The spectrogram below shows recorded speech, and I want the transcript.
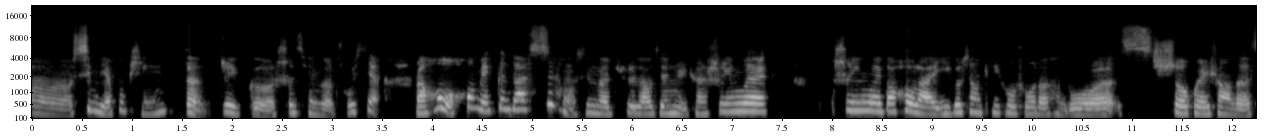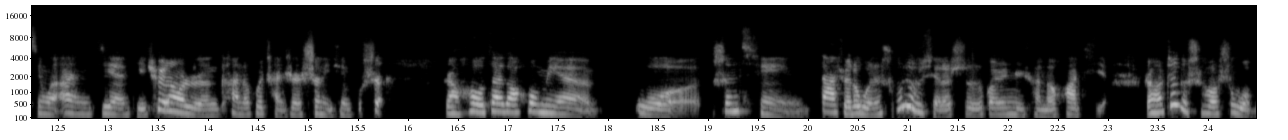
呃，性别不平等这个事情的出现，然后我后面更加系统性的去了解女权，是因为，是因为到后来一个像 Kiko 说的，很多社会上的新闻案件的确让人看的会产生生理性不适，然后再到后面我申请大学的文书就是写的是关于女权的话题，然后这个时候是我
